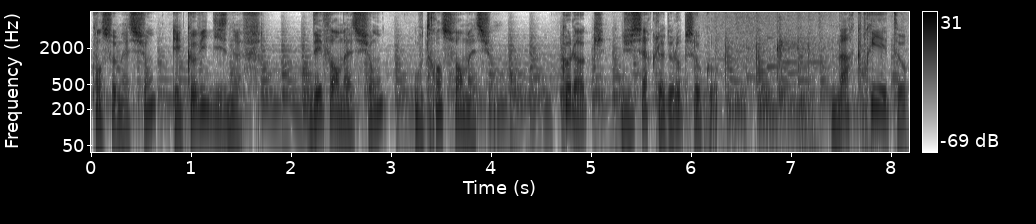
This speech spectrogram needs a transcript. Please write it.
consommation et Covid-19. Déformation ou transformation. Colloque du Cercle de l'Obsoco. Marc Prieto,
